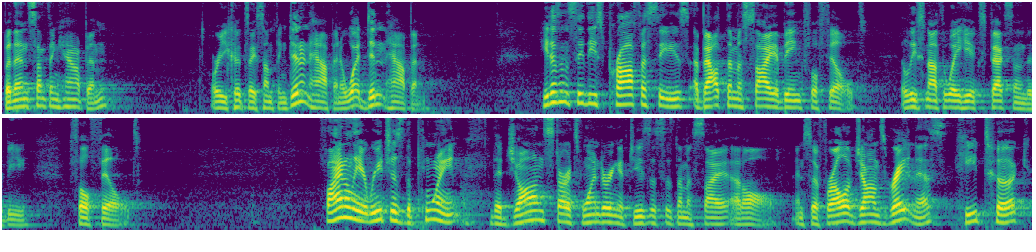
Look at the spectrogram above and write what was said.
But then something happened, or you could say something didn't happen. And what didn't happen? He doesn't see these prophecies about the Messiah being fulfilled, at least not the way he expects them to be fulfilled. Finally, it reaches the point that John starts wondering if Jesus is the Messiah at all. And so, for all of John's greatness, he took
